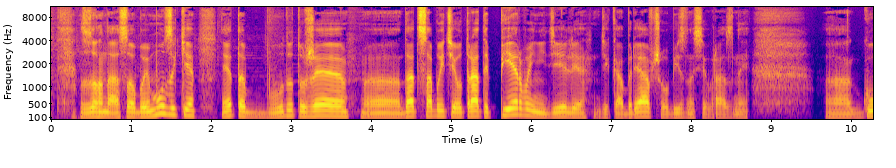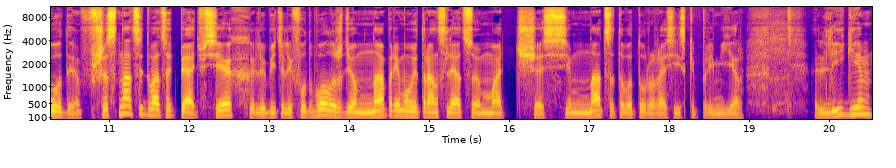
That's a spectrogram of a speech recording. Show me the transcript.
зона особой музыки. Это будут уже э, даты события утраты первой недели декабря в шоу-бизнесе в разные годы. В 16.25 всех любителей футбола ждем на прямую трансляцию матча 17-го тура российской премьер-лиги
